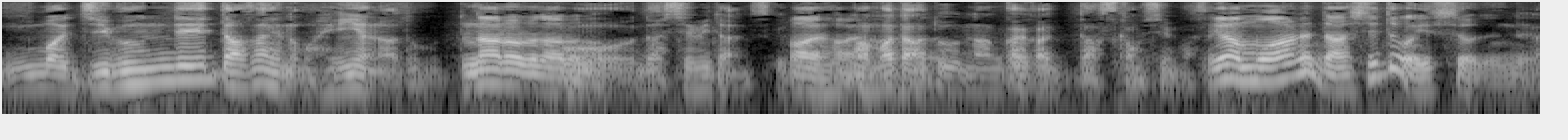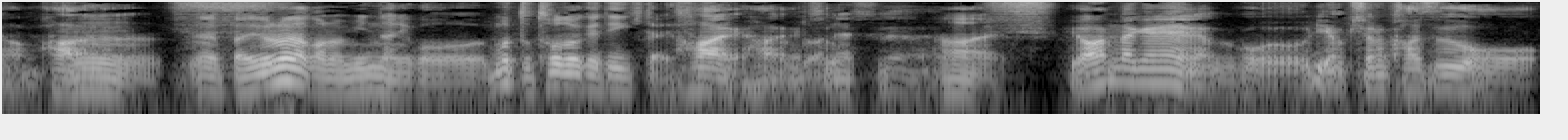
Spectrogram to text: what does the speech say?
まあ自分で出さへんのも変やなと思って。なるほどなるほど。出してみたんですけど。はいはいはいまあまたあと何回か出すかもしれません。いや、もうあれ出してた方がいいっすよ、全然。はいうん。やっぱ世の中のみんなにこう、もっと届けていきたいですね。はいはいそうですねはい。いや、あんだけね、なんかこう、リアクションの数を、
